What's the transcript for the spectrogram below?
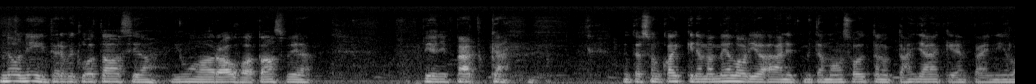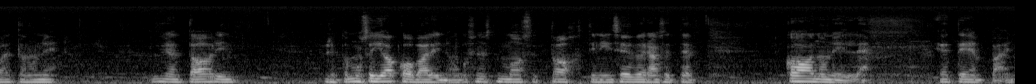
No niin, tervetuloa taas ja Jumalaa rauhaa taas vielä pieni pätkä. No, tässä on kaikki nämä melodia-äänet, mitä mä oon soittanut tähän jälkeenpäin, niin laittanut ne yhden tahdin, yhden tommosen jakovälin, onko se sitten maassa tahti, niin sen verran sitten kaanonille eteenpäin.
